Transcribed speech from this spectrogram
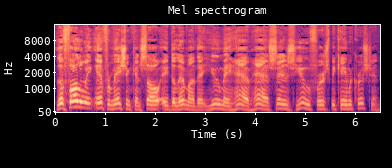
The following information can solve a dilemma that you may have had since you first became a Christian.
